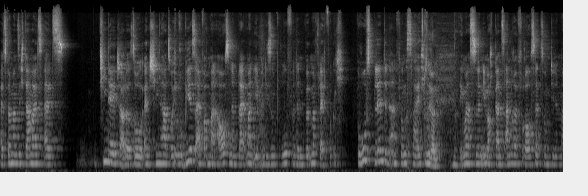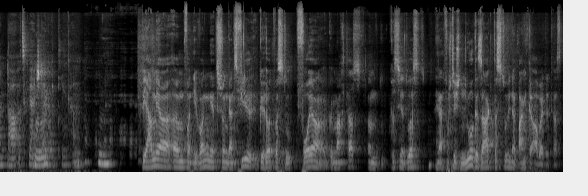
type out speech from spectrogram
als wenn man sich damals als Teenager oder so entschieden hat, so ich probiere es einfach mal aus und dann bleibt man eben in diesem Beruf und dann wird man vielleicht wirklich berufsblind in Anführungszeichen. Ja. Ich denke mal, das sind dann eben auch ganz andere Voraussetzungen, die man da als Quereinsteiger mitbringen kann. Wir haben ja ähm, von Yvonne jetzt schon ganz viel gehört, was du vorher gemacht hast. Ähm, Christina, du hast in Anführungsstrichen nur gesagt, dass du in der Bank gearbeitet hast.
